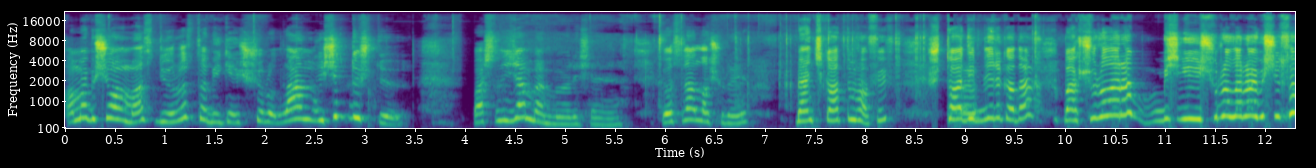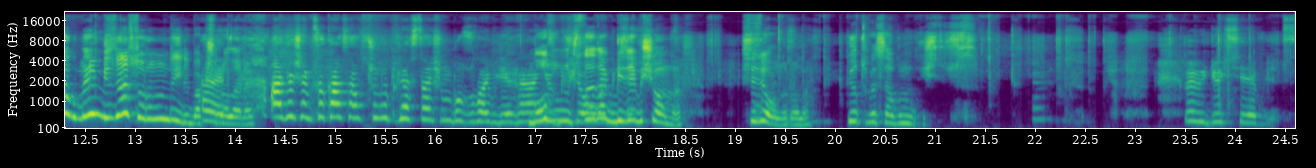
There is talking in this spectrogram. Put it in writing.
Ama bir şey olmaz diyoruz tabii ki. Şuradan ışık düştü. Başlayacağım ben böyle şeye. Göster la şurayı. Ben çıkarttım hafif. Şu tadipleri kadar. Bak şuralara bir şey, şuralara bir şey sokmayın. Bizden sorumlu değil bak Evet. şuralara. Arkadaşlarım sokarsanız çünkü PlayStation bozulabilir. Herhangi bir şey Bozulursa da bize bir şey olmaz. Size olur olan. YouTube hesabını değiştiririz. Ve videoyu silebiliriz.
